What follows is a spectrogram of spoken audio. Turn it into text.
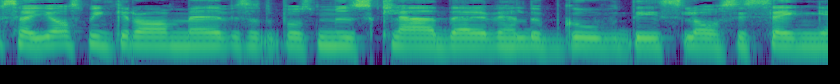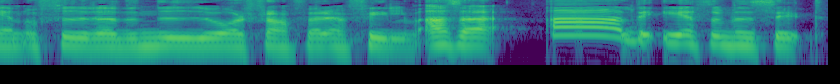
så här, jag sminkade av mig, vi satte på oss myskläder, vi hällde upp godis, la oss i sängen och firade nyår framför en film. Alltså, ah, det är så mysigt.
